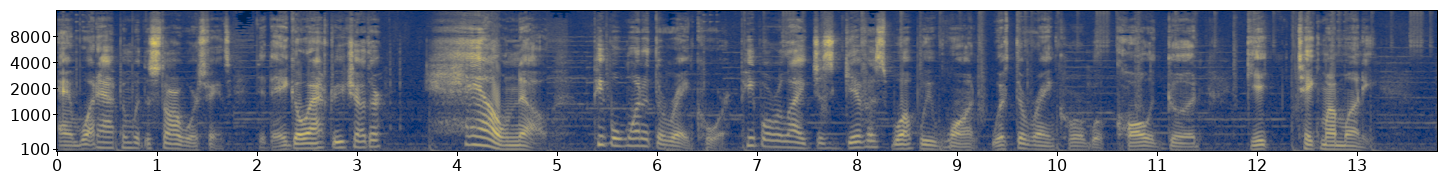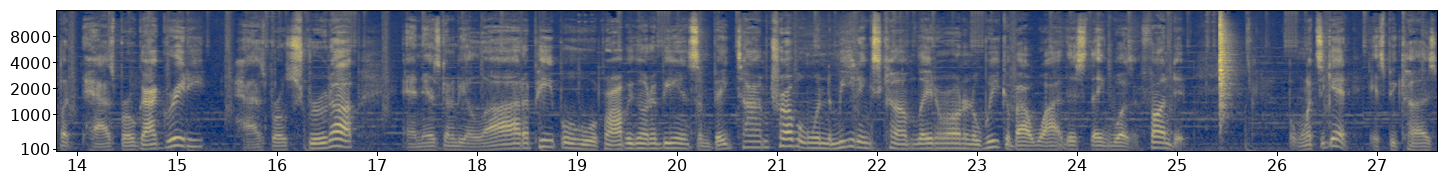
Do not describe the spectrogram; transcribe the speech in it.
And what happened with the Star Wars fans? Did they go after each other? Hell no. People wanted the Rancor. People were like, just give us what we want with the Rancor. We'll call it good. Get take my money. But Hasbro got greedy. Hasbro screwed up. And there's going to be a lot of people who are probably going to be in some big time trouble when the meetings come later on in the week about why this thing wasn't funded. But once again, it's because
